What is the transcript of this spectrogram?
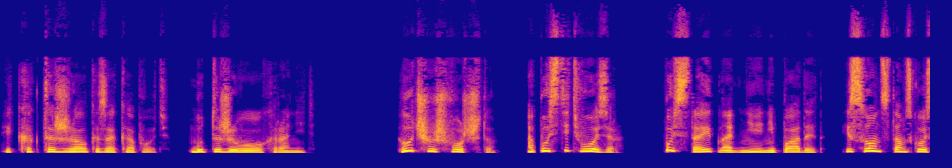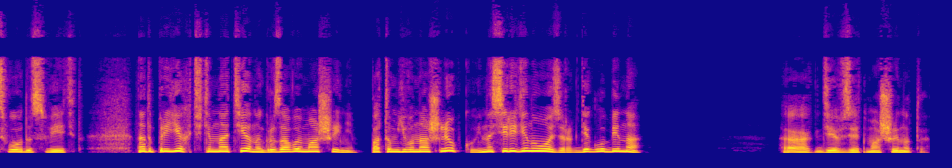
«И как-то жалко закапывать, будто живого хоронить. Лучше уж вот что. Опустить в озеро. Пусть стоит на дне, не падает. И солнце там сквозь воду светит. Надо приехать в темноте на грузовой машине, потом его на шлюпку и на середину озера, где глубина». «А где взять машину-то?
